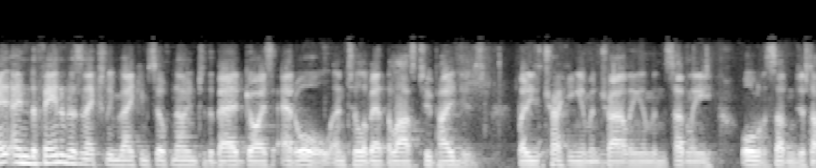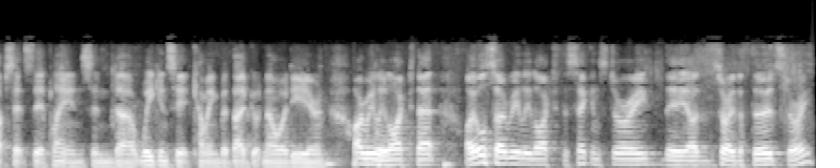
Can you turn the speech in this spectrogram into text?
and, and the Phantom doesn't actually make himself known to the bad guys at all until about the last two pages. But he's tracking him and trailing him, and suddenly, all of a sudden, just upsets their plans. And uh, we can see it coming, but they've got no idea. And I really liked that. I also really liked the second story, the uh, sorry, the third story,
